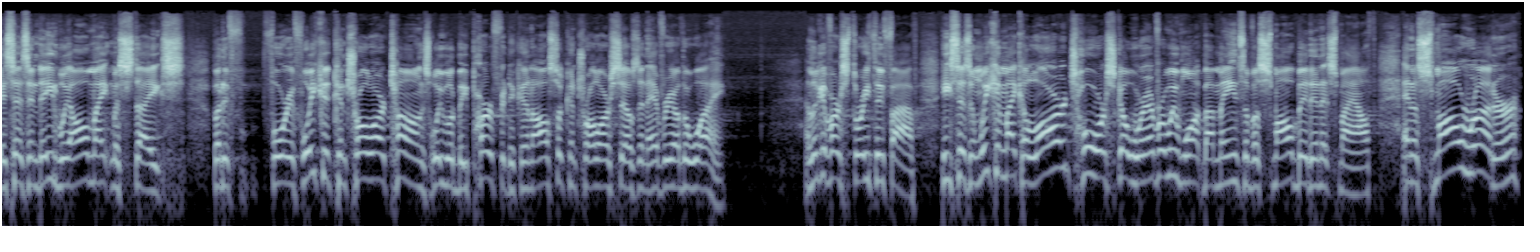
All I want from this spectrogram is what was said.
It says, Indeed, we all make mistakes, but if, for if we could control our tongues, we would be perfect and can also control ourselves in every other way. And look at verse 3 through 5. He says, And we can make a large horse go wherever we want by means of a small bit in its mouth. And a small rudder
